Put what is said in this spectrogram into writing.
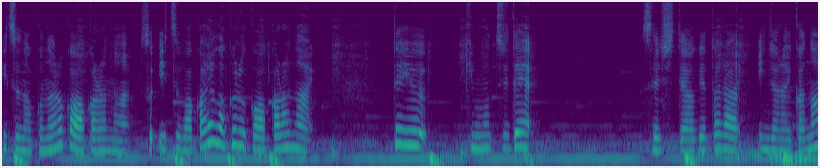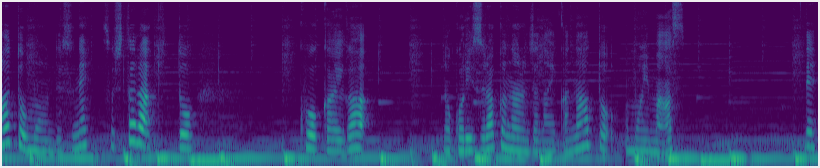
いつ亡くなるかわからない。いつ別れが来るかわからない。っていう気持ちで接してあげたらいいんじゃないかなと思うんですね。そしたらきっと後悔が残りづらくなるんじゃないかなと思います。で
